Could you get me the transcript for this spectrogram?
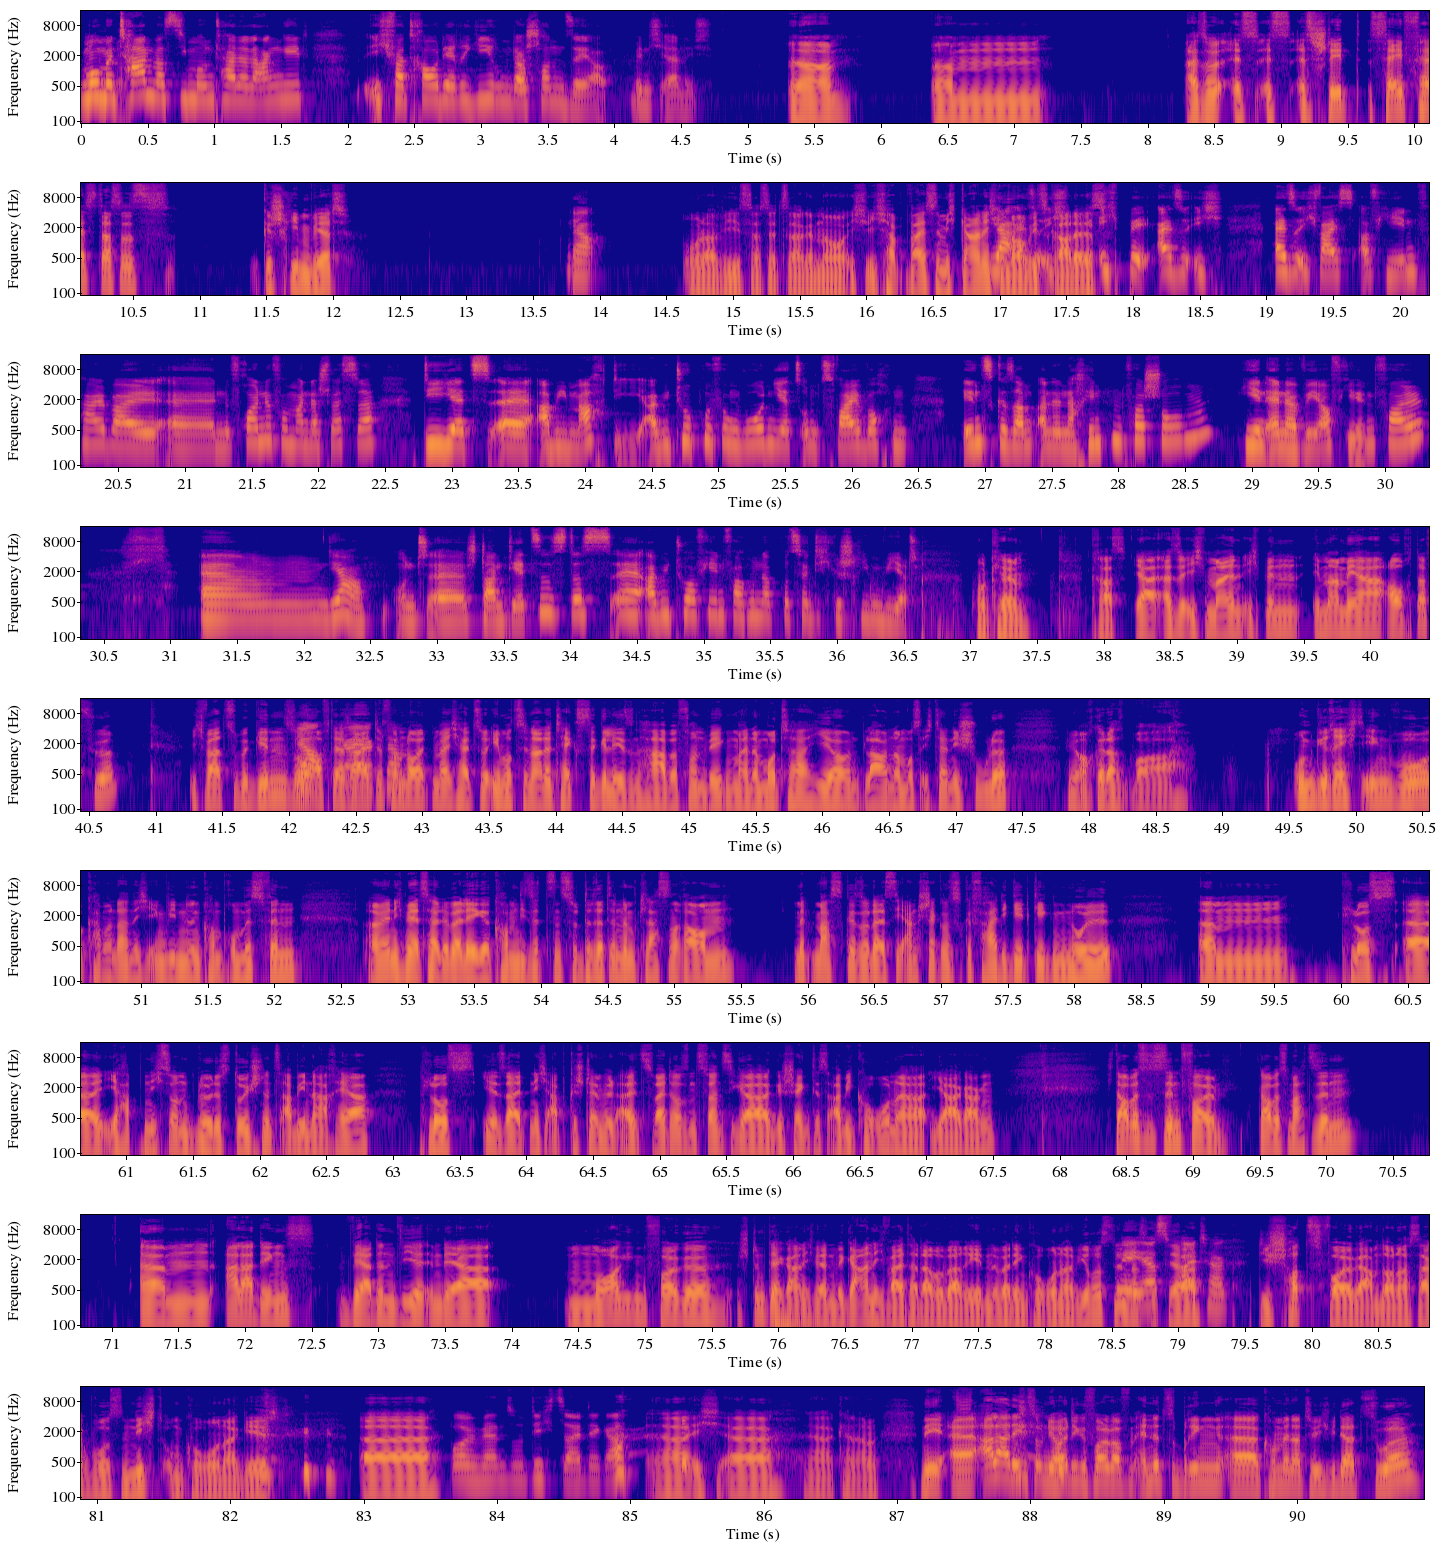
momentan, was die Montana angeht, ich vertraue der Regierung da schon sehr, bin ich ehrlich. Ja, ähm, also es, es, es steht safe fest, dass es geschrieben wird. Ja. Oder wie ist das jetzt da genau? Ich, ich hab, weiß nämlich gar nicht ja, genau, also wie es gerade ist. Ich, also ich, also ich weiß auf jeden Fall, weil äh, eine Freundin von meiner Schwester, die jetzt äh, Abi macht, die Abiturprüfungen wurden jetzt um zwei Wochen insgesamt alle nach hinten verschoben. Hier in NRW auf jeden Fall. Ähm, ja, und äh, Stand jetzt ist, dass äh, Abitur auf jeden Fall hundertprozentig geschrieben wird. Okay, krass. Ja, also ich meine, ich bin immer mehr auch dafür. Ich war zu Beginn so Ja, auf der ja, ja, Seite klar. von Leuten, weil ich halt so emotionale Texte gelesen habe, von wegen meiner Mutter hier und bla, und dann muss ich da in die Schule. Ich mir auch gedacht, boah, ungerecht irgendwo, kann man da nicht irgendwie einen Kompromiss finden? Aber wenn ich mir jetzt halt überlege, komm, die sitzen zu dritt in einem Klassenraum mit Maske, so da ist die Ansteckungsgefahr, die geht gegen null. Ähm, plus, äh, ihr habt nicht so ein blödes Durchschnittsabi nachher. Plus, ihr seid nicht abgestempelt als 2020er geschenktes Abi-Corona-Jahrgang. Ich glaube, es ist sinnvoll. Ich glaube, es macht Sinn. Ähm, allerdings werden wir in der morgigen Folge, stimmt ja gar nicht, werden wir gar nicht weiter darüber reden, über den Coronavirus, denn Nee, das ist ja Freitag. die Shots-Folge am Donnerstag, wo es nicht um Corona geht. äh, Boah, wir werden so dicht sein, Digga. ja, ich, äh, ja, keine Ahnung. Nee, äh, allerdings, um die heutige Folge auf ein Ende zu bringen, äh, kommen wir natürlich wieder zur.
